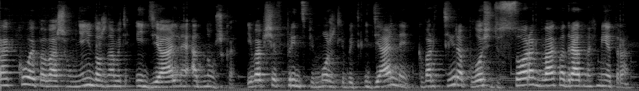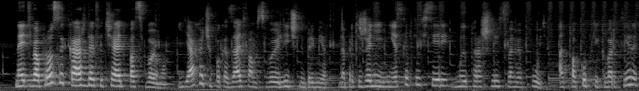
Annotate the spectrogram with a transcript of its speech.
Какой, по вашему мнению, должна быть идеальная однушка? И вообще, в принципе, может ли быть идеальной квартира площадью 42 квадратных метра? На эти вопросы каждый отвечает по-своему. Я хочу показать вам свой личный пример. На протяжении нескольких серий мы прошли с вами путь от покупки квартиры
